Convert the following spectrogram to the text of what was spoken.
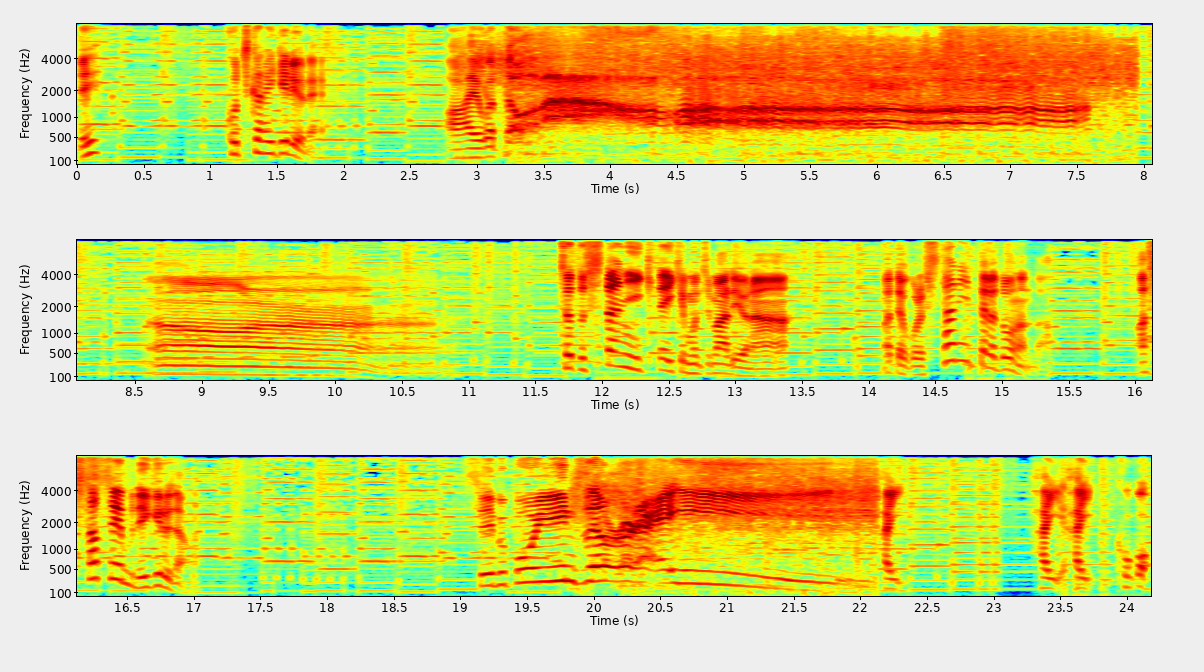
え？こっちから行けるよね。ああ、よかった。うん。ちょっと下に行きたい気持ちもあるよな。待って、これ下に行ったらどうなんだ？あ、下セーブできるじゃん。セーブポイントはい。はいはいここ。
